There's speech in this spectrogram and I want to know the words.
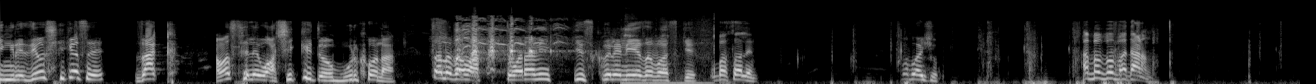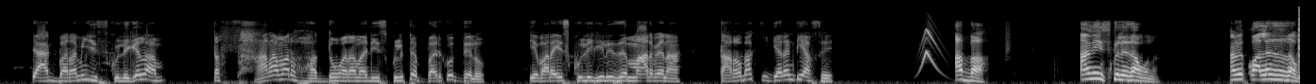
ইংরেজিও শিখেছে। যাক আমার ছেলে অশিক্ষিত মূর্খ না। চলো বাবা তোমার আমি স্কুলে নিয়ে যাব আজকে। আব্বা চলেন। বাবা এসো। আব্বা বাবা দাঁড়ান। একবার আমি স্কুলে গেলাম তা স্যার আমার হদ্দ মারামারি স্কুলিতে স্কুলেতে বার করে দিল। এবার স্কুলে গেলে যে মারবে না তারও বা কি গ্যারান্টি আছে? আব্বা আমি স্কুলে যাব না আমি কলেজে যাব।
